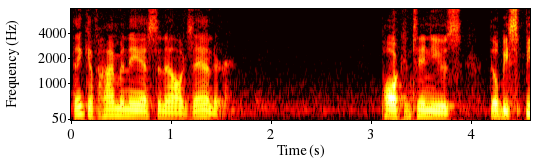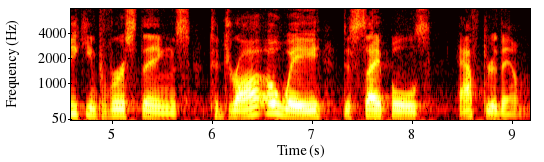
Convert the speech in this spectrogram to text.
Think of Hymenaeus and Alexander. Paul continues, They'll be speaking perverse things to draw away disciples after them.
